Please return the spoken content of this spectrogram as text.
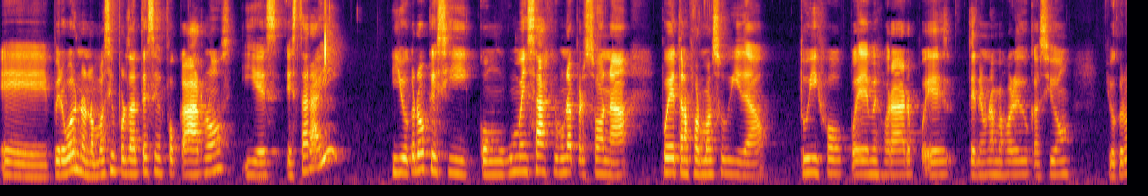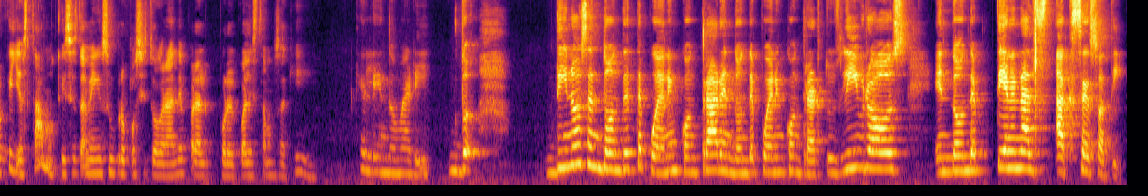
Eh, pero bueno, lo más importante es enfocarnos y es estar ahí. Y yo creo que si con un mensaje una persona puede transformar su vida, tu hijo puede mejorar, puede tener una mejor educación, yo creo que ya estamos, que ese también es un propósito grande para el, por el cual estamos aquí. Qué lindo, Mari. dinos en dónde te pueden encontrar, en dónde pueden encontrar tus libros, en dónde tienen acceso a ti.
